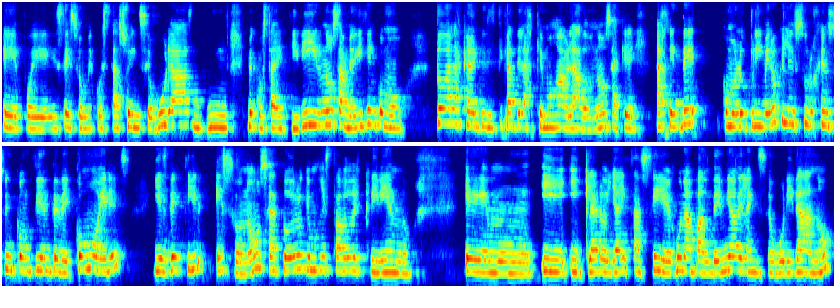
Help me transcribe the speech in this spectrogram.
eh, pues eso, me cuesta, soy insegura, mm, me cuesta decidir, ¿no? O sea, me dicen como todas las características de las que hemos hablado, ¿no? O sea, que la gente, como lo primero que le surge en su inconsciente de cómo eres, y es decir eso, ¿no? O sea, todo lo que hemos estado describiendo. Em, y, claro, ya es así, es una pandemia de la inseguridad, ¿no?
